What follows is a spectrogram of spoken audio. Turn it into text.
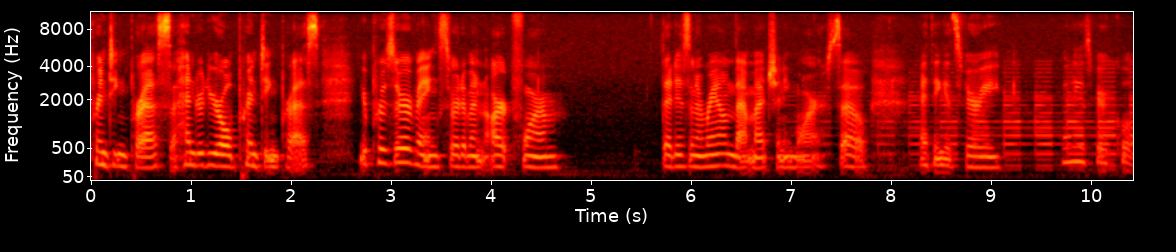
printing press, a hundred year old printing press, you're preserving sort of an art form that isn't around that much anymore. So I think it's very I think it's very cool.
